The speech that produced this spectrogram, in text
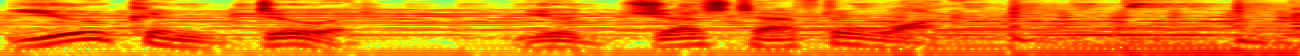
you can do it. You just have to want it.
